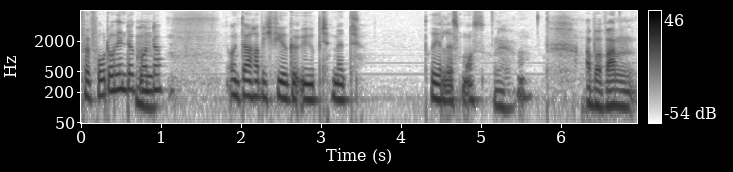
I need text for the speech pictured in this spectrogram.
für Fotohintergründe. Und da habe ich viel geübt mit Realismus. Ja. Aber wann,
